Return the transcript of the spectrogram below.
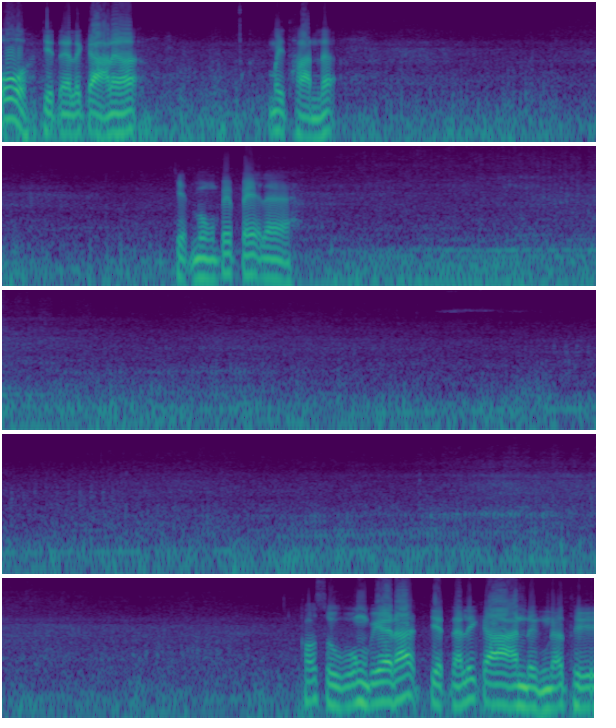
โอ้เจ็ดนาฬิกาแล้วฮะไม่ทันแล้วเจ็ดโมงเป๊ะๆเลยเข้าสู่วงเวียนนะเจ็ดนาฬิกาหนึ่งนาที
